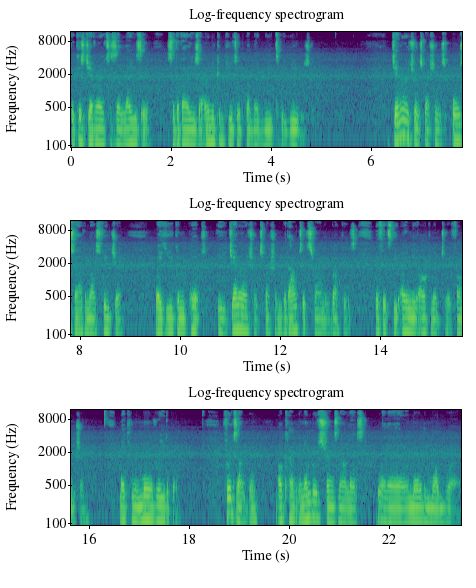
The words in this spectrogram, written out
because generators are lazy, so the values are only computed when they need to be used. Generator expressions also have a nice feature where you can put the generator expression without its surrounding brackets if it's the only argument to a function, making them more readable. For example, I'll count the number of strings in our list whether there are more than one word.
